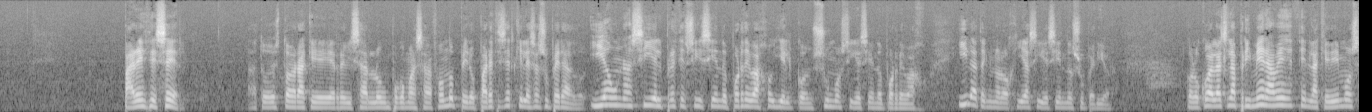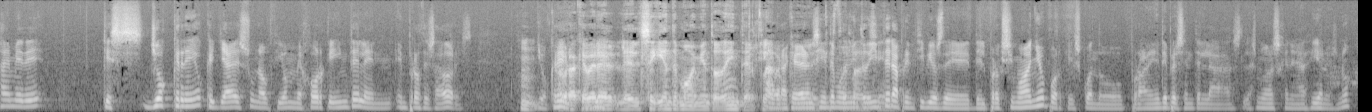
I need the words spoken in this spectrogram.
Parece ser a todo esto habrá que revisarlo un poco más a fondo, pero parece ser que les ha superado. Y aún así el precio sigue siendo por debajo y el consumo sigue siendo por debajo. Y la tecnología sigue siendo superior. Con lo cual es la primera vez en la que vemos AMD que yo creo que ya es una opción mejor que Intel en, procesadores. Hmm. Yo creo. Habrá que ver el, siguiente movimiento de Intel, claro. Habrá que ver el siguiente movimiento de Intel a principios del próximo año, porque es cuando probablemente presenten las, las nuevas generaciones, ¿no?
